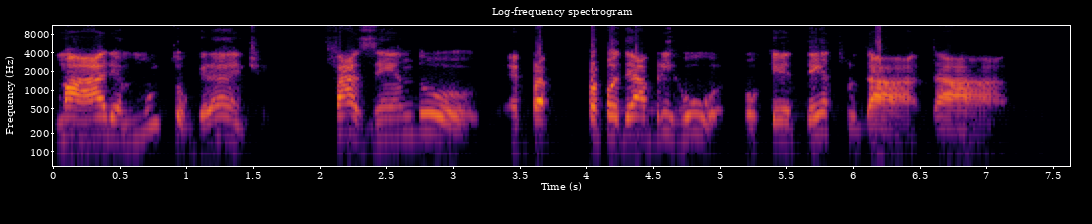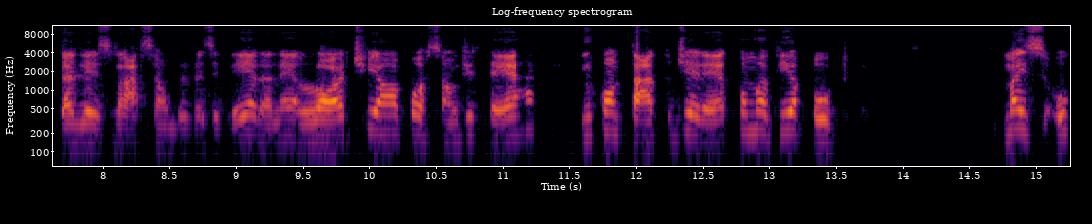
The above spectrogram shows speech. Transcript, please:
uma área muito grande fazendo é, para poder abrir rua, porque dentro da, da, da legislação brasileira, né, lote é uma porção de terra em contato direto com uma via pública. Mas o,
